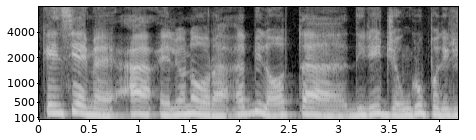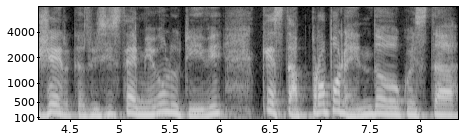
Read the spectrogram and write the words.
che insieme a Eleonora Bilotta dirige un gruppo di ricerca sui sistemi evolutivi che sta proponendo questa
